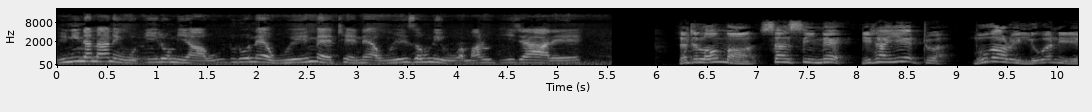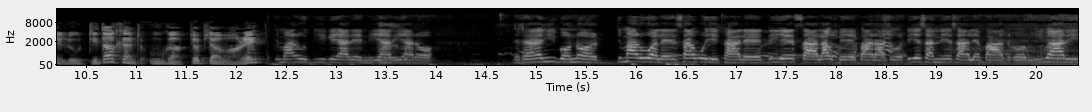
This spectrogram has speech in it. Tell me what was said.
နီးနီးနားနားနေကိုပြေးလို့မရဘူးသူတို့နဲ့ဝေးမယ်ထင်တဲ့အဝေးဆုံးတွေကိုအမားတို့ပြေးကြရတယ်လက်တလုံးမှာစံစီနဲ့နေထိုင်ရေးအတွက် မိုးကာရီလိုအပ်နေတယ်လို့ဒေသခံတဦးကပြောပြပါဗျ။ကျမတို့ပြေးခဲ့ရတဲ့နေရာတွေကတော့တရန်ကြီးပေါ့နော်ကျမတို့ကလည်းစားဖို့ရိခါလည်းတရက်စာလောက်ပဲပါတာဆိုတော့တရက်စာနှစ်စာလည်းပါတော့မိဘတွေ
